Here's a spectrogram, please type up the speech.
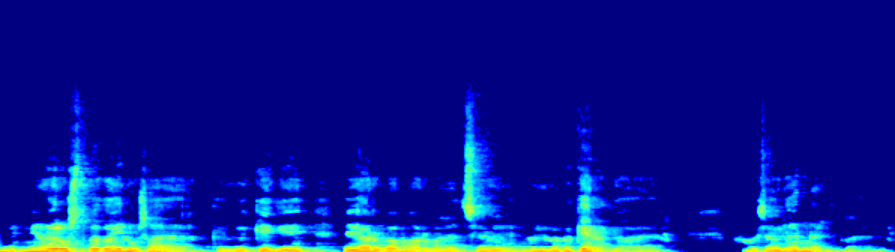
minu elust väga ilus ajajärk, keegi ei arva, ma arvan, et see oli väga kerge ajajärk, aga see oli õnnelik ajajärk.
